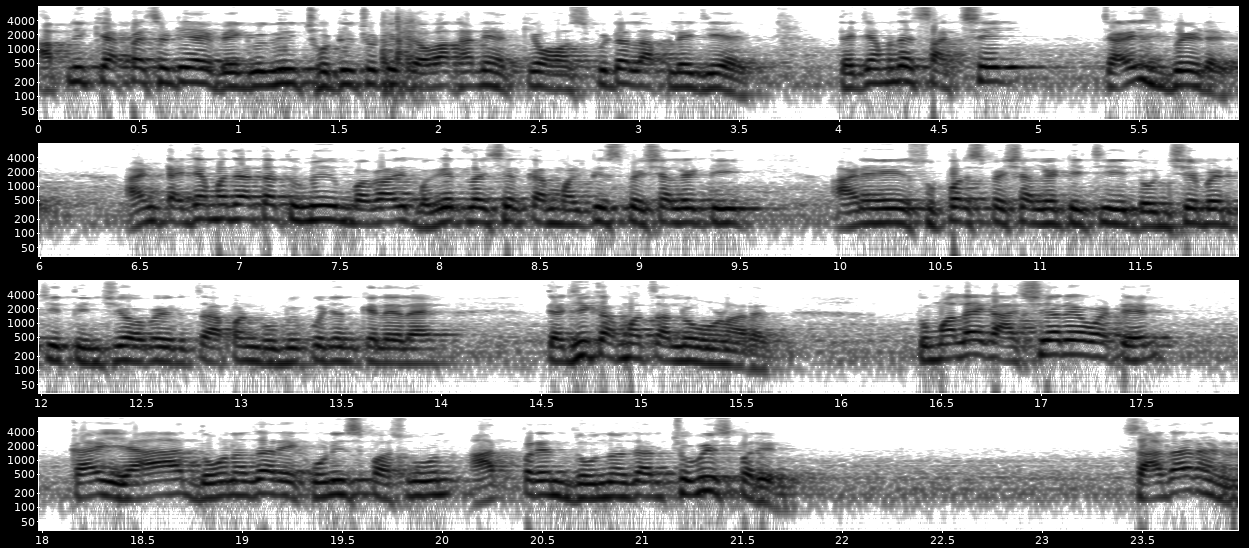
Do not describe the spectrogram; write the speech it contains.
आपली कॅपॅसिटी आहे. वेगवेगळी छोटी छोटी दवाखाने आहेत किंवा हॉस्पिटल आपले जे आहेत त्याच्यामध्ये सातशे चाळीस बेड आहेत. आणि त्याच्यामध्ये आता तुम्ही बघा बघितलं असेल का मल्टी स्पेशालिटी आणि सुपर स्पेशालिटीची दोनशे बेडची तीनशे बेडचं आपण भूमिपूजन केलेलं आहे. त्याची कामं चालू होणार आहेत. तुम्हाला एक आश्चर्य वाटेल का ह्या दोन हजार एकोणीसपासून आजपर्यंत दोन हजार चोवीसपर्यंत साधारण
